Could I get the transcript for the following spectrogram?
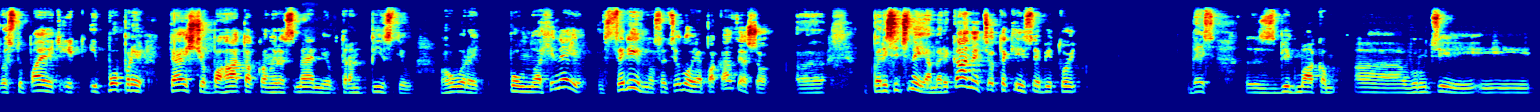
виступають. І, і попри те, що багато конгресменів, трампістів говорять повну ахінею, все рівно соціологія показує, що е, пересічний американець, от такий собі той десь з бігмаком в руці і,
